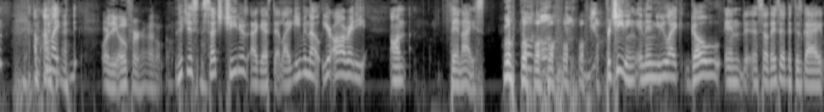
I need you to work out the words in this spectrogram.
I'm, I'm like, Or the OFER. I don't know. they're just such cheaters, I guess. That like, even though you're already on thin ice, whoa, whoa. for cheating, and then you like go and uh, so they said that this guy,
